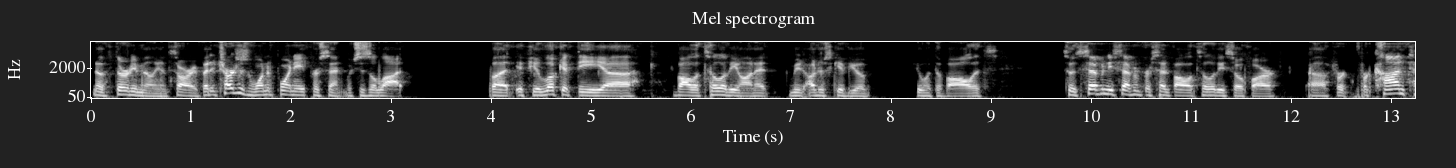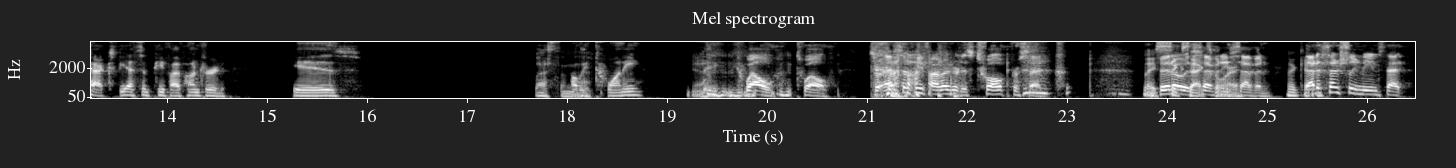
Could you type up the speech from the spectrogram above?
No, 30 million, sorry. But it charges 1.8%, which is a lot. But if you look at the uh, volatility on it, I mean, I'll just give you a, if you want the vol, it's so it's 77% volatility so far. Uh, for for context, the S&P 500 is Less than probably that. 20, Yeah. 12, 12. So S&P 500 is 12%. Nice Bitto is X more. 77. Okay. That essentially means that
